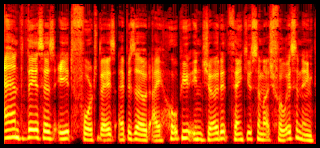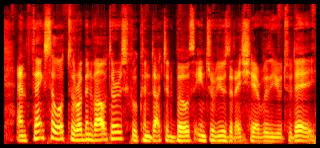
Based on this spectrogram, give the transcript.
And this is it for today's episode. I hope you enjoyed it. Thank you so much for listening. And thanks a lot to Robin Wouters, who conducted both interviews that I share with you today.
